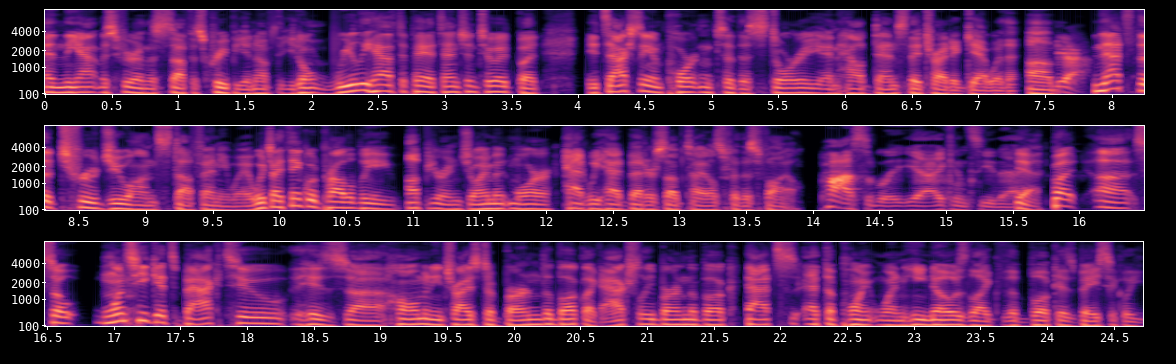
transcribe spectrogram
And the atmosphere and the stuff is creepy enough that you don't really have to pay attention to it, but it's actually important to the story and how dense they try to get with it. Um, Yeah. And that's the true Ju-on stuff anyway, which I think would probably up your enjoyment more had we had better subtitles for this file. Possibly, yeah, I can see that. Yeah. But uh, so once he gets back to his uh, home and he tries to burn the book, like actually burn the book, that's at the point when he knows like the book has basically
